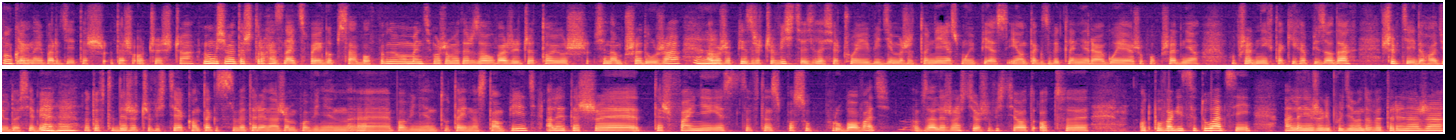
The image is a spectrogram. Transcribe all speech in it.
Okej. jak najbardziej też, też oczyszcza. My musimy też trochę znać swojego psa, bo w pewnym momencie możemy też zauważyć, że to już się nam przedłuża, Mhm. albo że pies rzeczywiście źle się czuje i widzimy, że to nie jest mój pies i on tak zwykle nie reaguje, że poprzednio, w poprzednich takich epizodach szybciej dochodził do siebie, Mhm. no to wtedy rzeczywiście kontakt z weterynarzem powinien, e, powinien tutaj nastąpić, ale też, e, też fajnie jest w ten sposób próbować, w zależności oczywiście od, od, e, od powagi sytuacji, ale jeżeli pójdziemy do weterynarza,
